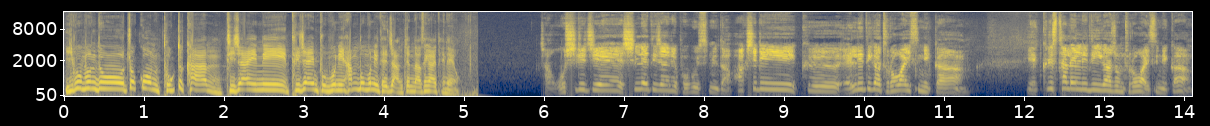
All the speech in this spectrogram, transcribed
이 부분도 조금 독특한 디자인이 디자인 부분이 한 부분이 되지 않겠나 생각이 드네요. 자, 5 시리즈의 실내 디자인을 보고 있습니다. 확실히 그 LED가 들어와 있으니까 예, 크리스탈 LED가 좀 들어와 있으니까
